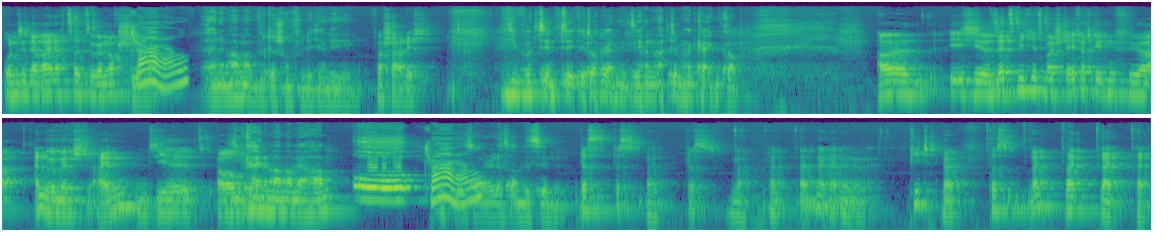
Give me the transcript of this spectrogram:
und in der Weihnachtszeit sogar noch schlimmer. Trial. Deine Mama wird das schon für dich erledigen. Wahrscheinlich. Die wird dir ein Ticket organisieren, mach dir mal keinen Kopf. Aber ich setze mich jetzt mal stellvertretend für andere Menschen ein, die halt auch. Die keine Mama mehr haben. Oh! Trial. Okay, sorry, das war ein bisschen. Das, das, nein, das, nein, nein, nein, nein, nein, nein, nein. Pete, nein, das, nein, nein, nein, nein.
